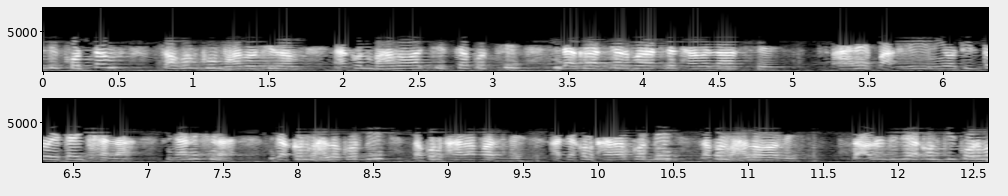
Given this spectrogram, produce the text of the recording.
যদি করতাম, তখন খুব ভালো ছিলাম। এখন ভালো হওয়ার চেষ্টা করছি, দেখো একটার পর একটা ঝামেলা আসছে আরে পাগলি নিয়তির তো এটাই খেলা জানিস না যখন ভালো করবি তখন খারাপ আসবে আর যখন খারাপ করবি তখন ভালো হবে তাহলে দিদি এখন কি করব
